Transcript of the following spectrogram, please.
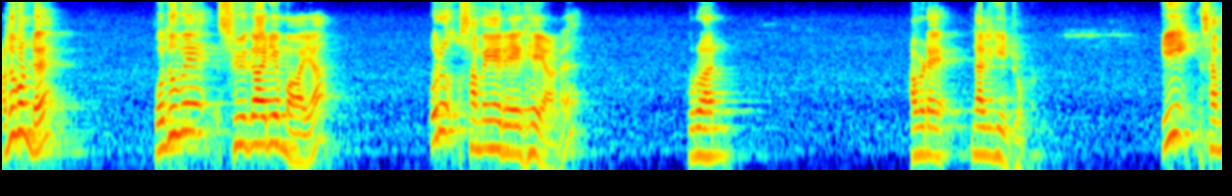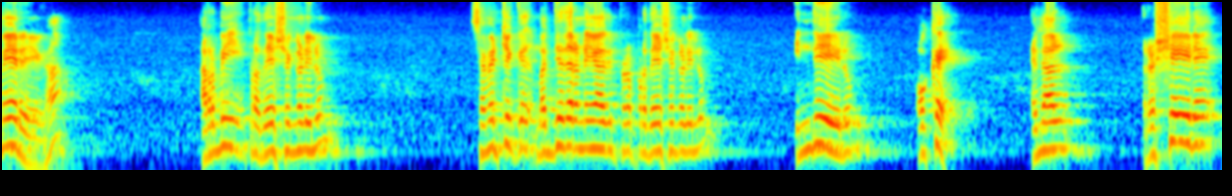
അതുകൊണ്ട് പൊതുവെ സ്വീകാര്യമായ ഒരു സമയരേഖയാണ് ഖുർആൻ അവിടെ നൽകിയിട്ടുണ്ട്. ഈ സമയരേഖ അറബി പ്രദേശങ്ങളിലും സെമറ്റിക് മധ്യധരണീയാദി പ്ര- പ്രദേശങ്ങളിലും ഇന്ത്യയിലും ഒക്കെ. എന്നാൽ റഷ്യയിലെ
